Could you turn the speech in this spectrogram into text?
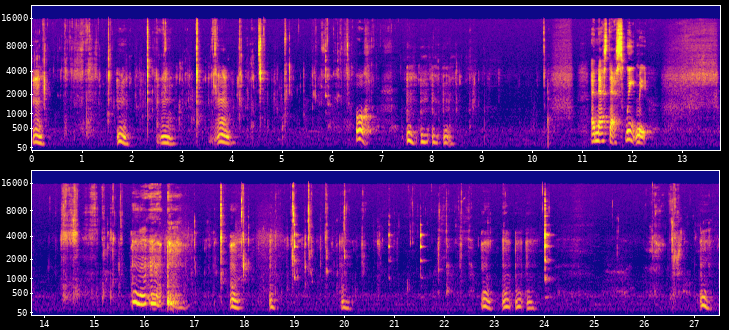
Mm. Mm. Mm. Mm. Oh. Mm, mm, mm, mm. And that's that sweet meat. Mm. Mm, mm, mm. Mm, mm, mm. Mm, mm, mm, mm. Mm. Mm.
